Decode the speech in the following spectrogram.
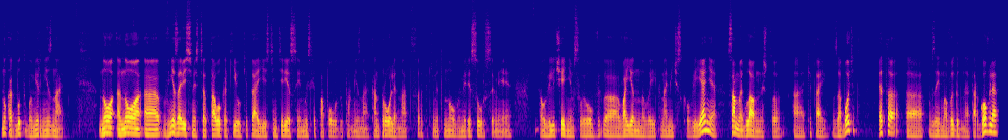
ну, как будто бы мир не знает. Но, но а, вне зависимости от того, какие у Китая есть интересы и мысли по поводу, там, не знаю, контроля над какими-то новыми ресурсами, увеличением своего а, военного и экономического влияния, самое главное, что Китай заботит, это взаимовыгодная торговля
